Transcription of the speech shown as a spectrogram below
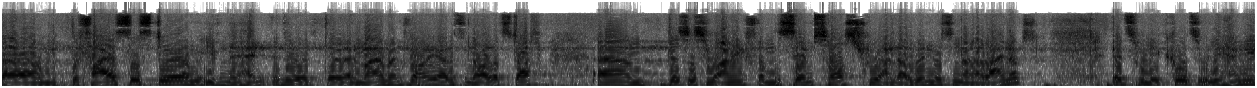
um, the file system, even the, the, the, environment variables and all that stuff. Um, this is running from the same source tree under Windows and under Linux. It's really cool, it's really handy.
